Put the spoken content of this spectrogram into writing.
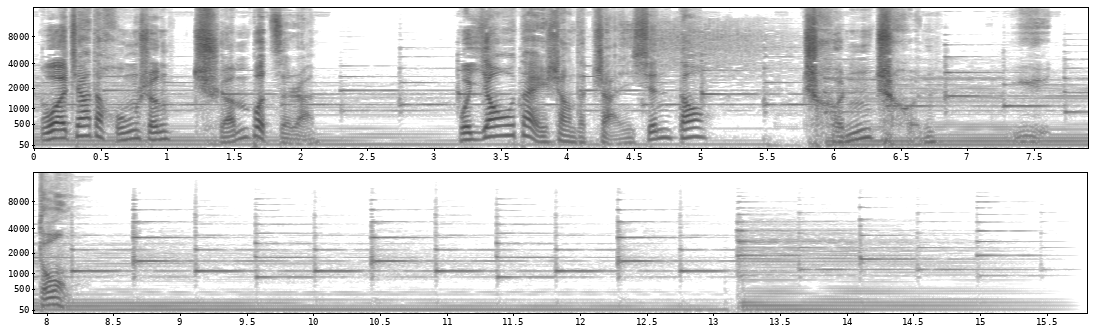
我家的红绳全部自燃，我腰带上的斩仙刀蠢蠢欲动。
